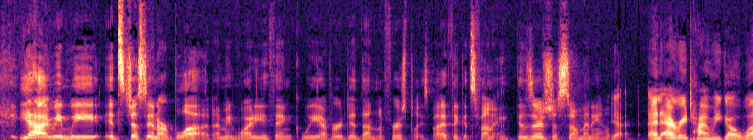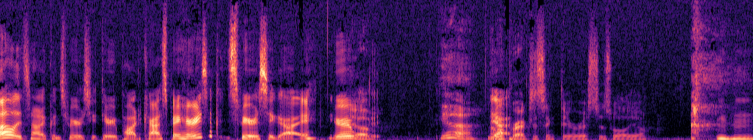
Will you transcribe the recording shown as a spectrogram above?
yeah, I mean, we it's just in our blood. I mean, why do you think we ever did that in the first place? But I think it's funny because there's just so many out Yeah. there. And every time we go, well, it's not a conspiracy theory podcast, but Harry's a conspiracy guy. You're, Yeah. Yeah. I'm Yeah. a practicing theorist as well. Yeah. Mm-hmm.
